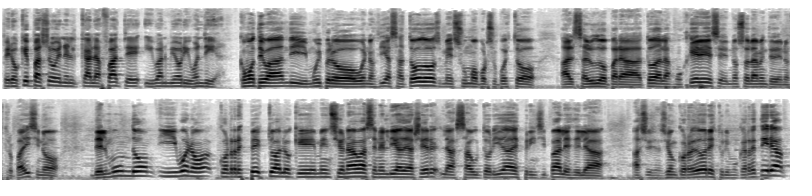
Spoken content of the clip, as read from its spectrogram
Pero ¿qué pasó en el Calafate, Iván Miori? Buen día. ¿Cómo te va Andy? Muy pero buenos días a todos. Me sumo por supuesto al saludo para todas las mujeres, eh, no solamente de nuestro país, sino del mundo. Y bueno, con respecto a lo que mencionabas en el día de ayer, las autoridades principales de la Asociación Corredores Turismo Carretera,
